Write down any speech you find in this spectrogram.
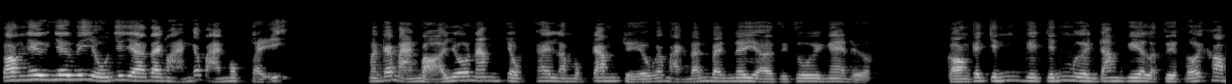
Còn như như ví dụ như giờ tài khoản các bạn một tỷ mà các bạn bỏ vô năm chục hay là một trăm triệu các bạn đánh penny ờ thì tôi nghe được. Còn cái chín kia chín mươi trăm kia là tuyệt đối không.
